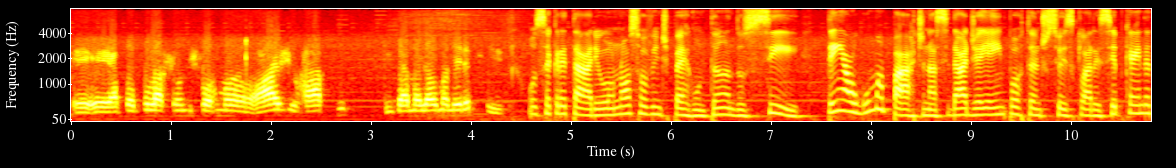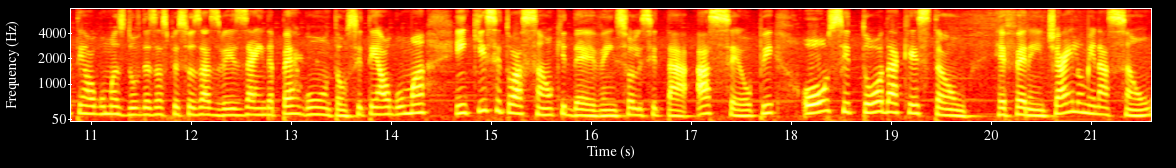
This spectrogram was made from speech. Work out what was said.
é, a população de forma ágil, rápida e da melhor maneira possível. O secretário, o nosso ouvinte perguntando se tem alguma parte na cidade, aí é importante o senhor esclarecer, porque ainda tem algumas dúvidas, as pessoas às vezes ainda perguntam se tem alguma, em que situação que devem solicitar a CELP, ou se toda a questão referente à iluminação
